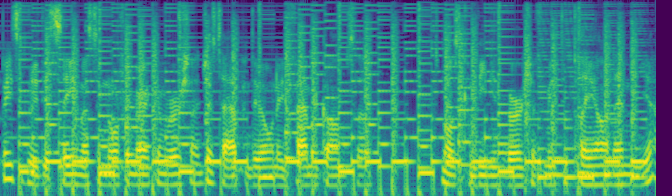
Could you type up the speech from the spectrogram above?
basically the same as the North American version. I just happen to own a Famicom, so it's the most convenient version for me to play on. And yeah,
